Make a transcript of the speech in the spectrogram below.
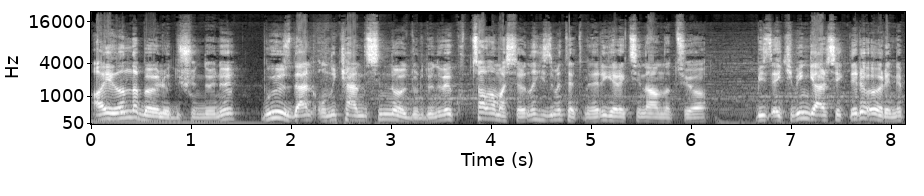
Ayağın da böyle düşündüğünü, bu yüzden onu kendisinin öldürdüğünü ve kutsal amaçlarına hizmet etmeleri gerektiğini anlatıyor. Biz ekibin gerçekleri öğrenip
